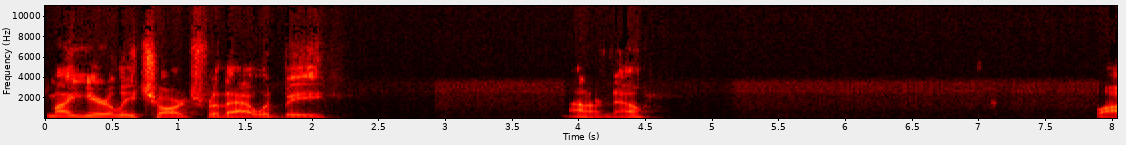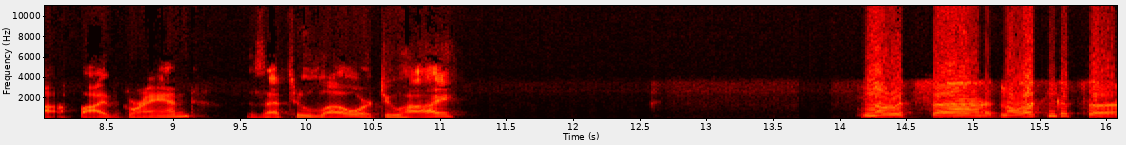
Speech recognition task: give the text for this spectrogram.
My yearly charge for that would be, I don't know, five grand. Is that too low or too high? No, it's uh, no. I think it's a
